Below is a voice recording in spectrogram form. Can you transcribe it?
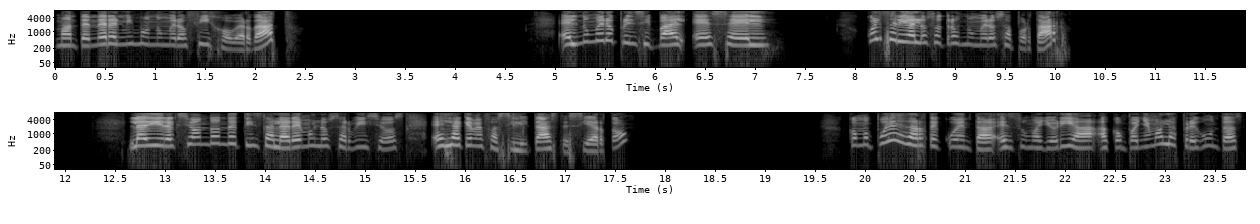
mantener el mismo número fijo, ¿verdad? El número principal es el... ¿Cuál serían los otros números a aportar? La dirección donde te instalaremos los servicios es la que me facilitaste, ¿cierto? Como puedes darte cuenta, en su mayoría acompañamos las preguntas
